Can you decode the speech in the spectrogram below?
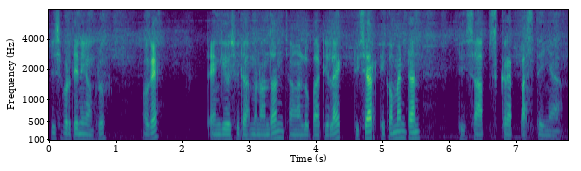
Jadi seperti ini Kang Bro. Oke. Thank you sudah menonton. Jangan lupa di like, di share, di komen dan di subscribe pastinya.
